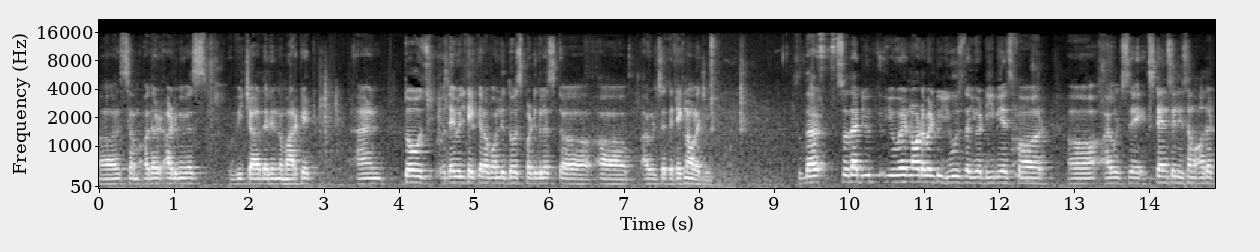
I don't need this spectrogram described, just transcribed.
uh, some other RDBMS which are there in the market. And those they will take care of only those particular uh, uh, I would say the technology so that so that you you were not able to use the your DBS for uh, I would say extensively some other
